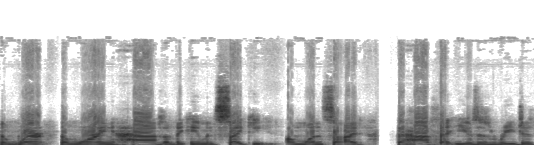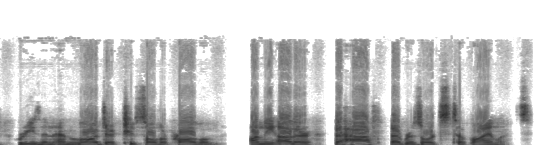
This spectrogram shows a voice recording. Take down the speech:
the, war- the warring halves of the human psyche. On one side, the half that uses reason and logic to solve a problem. On the other, the half that resorts to violence.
